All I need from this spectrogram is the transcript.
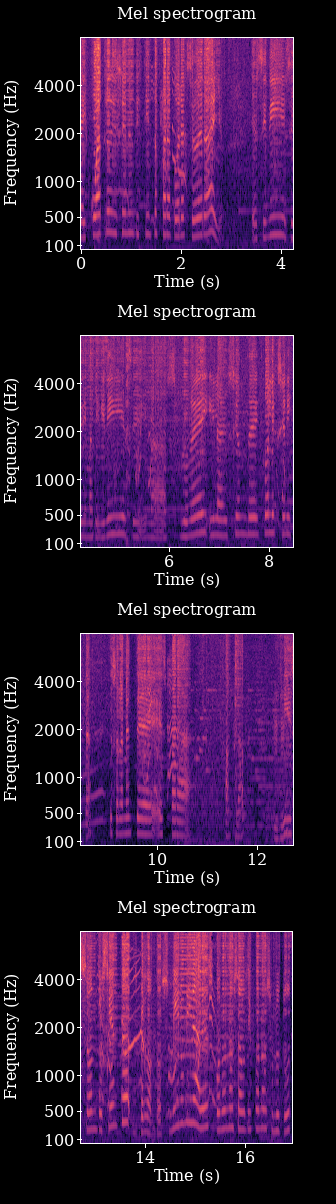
Hay cuatro ediciones distintas para poder acceder a ello. El CD, el CD más DVD, el CD más Blu-ray y la edición de coleccionista, que solamente es para fan club. Y son 200, perdón, 2000 unidades con unos audífonos Bluetooth,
